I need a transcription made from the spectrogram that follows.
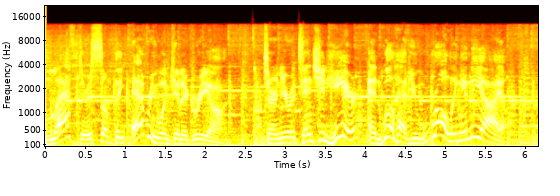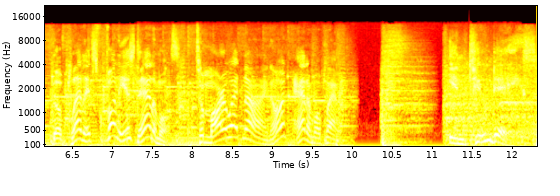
laughter's something everyone can agree on. Turn your attention here, and we'll have you rolling in the aisle. The planet's funniest animals. Tomorrow at 9 on Animal Planet. In two days,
